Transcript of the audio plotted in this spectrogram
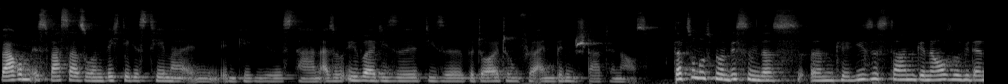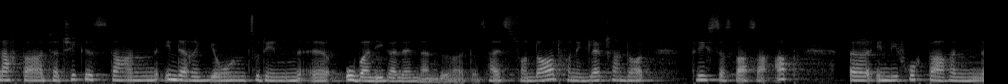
Warum ist Wasser so ein wichtiges Thema in, in Kirgisistan, also über diese, diese Bedeutung für einen Binnenstaat hinaus? Dazu muss man wissen, dass ähm, Kirgisistan genauso wie der Nachbar Tadschikistan in der Region zu den äh, Oberligaländern gehört. Das heißt, von dort, von den Gletschern dort, fließt das Wasser ab in die fruchtbaren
